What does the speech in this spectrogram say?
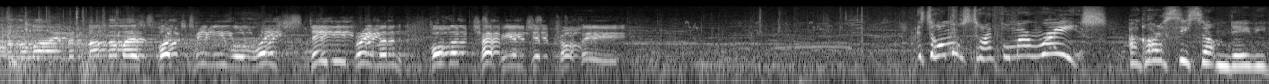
over the line, but nonetheless, Bugs Meany will race Davy Freeman for the championship trophy. It's almost time for my race. I gotta see something, Davy.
